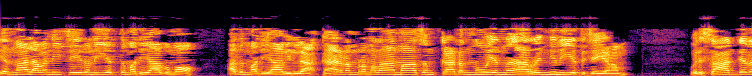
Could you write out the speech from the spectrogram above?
എന്നാൽ അവൻ ഈ ചെയ്ത നെയ്യത്ത് മതിയാകുമോ? അത് മതിയാവില്ല. കാരണം റമദാൻ മാസം കടന്നു എന്ന് അറിഞ്ഞ് നെയ്യത്ത് ചെയ്യണം. ഒരു സാധ്യത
